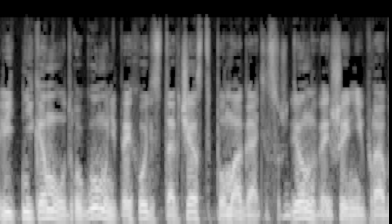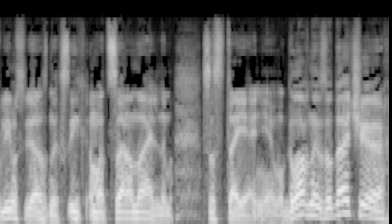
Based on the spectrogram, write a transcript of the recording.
Ведь никому другому не приходится так часто помогать осужденным в решении проблем, связанных с их эмоциональным состоянием. Главная задача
